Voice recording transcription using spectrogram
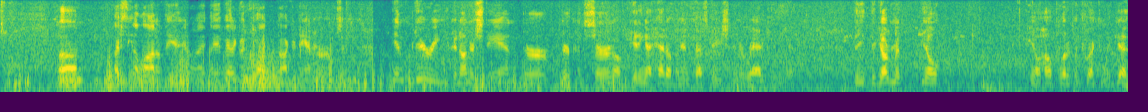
So, Um, I've seen a lot of the, you know, I, I've had a good talk with Dr. Dan Herms, and in theory, you can understand their their concern of getting ahead of an infestation and eradicating it. The the government, you know, you know how politically correct can we get,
